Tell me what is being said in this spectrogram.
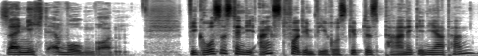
sei nicht erwogen worden. Wie groß ist denn die Angst vor dem Virus? Gibt es Panik in Japan?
